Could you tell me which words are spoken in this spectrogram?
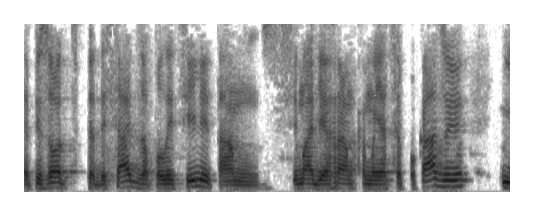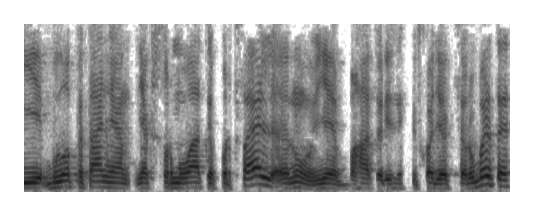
Епізод 50 запали цілі. Там з всіма діаграмками я це показую. І було питання, як сформувати портфель. Е, ну є багато різних підходів, як це робити.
